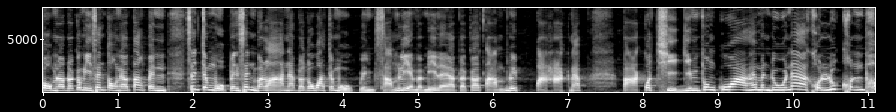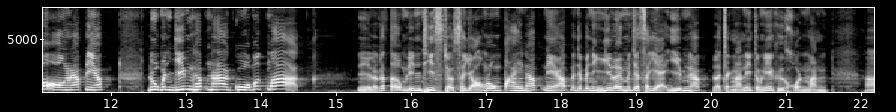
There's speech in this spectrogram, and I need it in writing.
กลมนะครับแล้วก็มีเส้นตรงแนวตั้งเป็นเส้นจมูกเป็นเส้นบาลานนะครับแล้วก็วาดจมูกเป็นสามเหลี่ยมแบบนี้เลยครับแล้วก็ตามด้วยปากนะครับ ปากก็ฉีกยิ้มกว้างๆให้มันดูหน้าขนลุกขนพองนะครับนี่ครับดูมันยิ้มครับน่ากลัวมากๆ นี่แล้วก็เติมลิ้นที่สยดสยองลงไปนะครับเนี่ยครับมันจะเป็นอย่างนี้เลยมันจะแสยะยิ้มนะครับแล้วจากนั้นนี่ตรงนี้คือขนมันอ่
